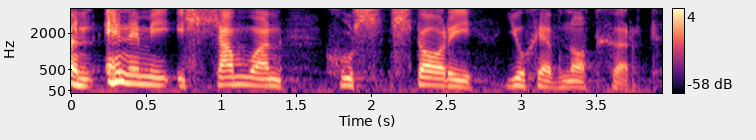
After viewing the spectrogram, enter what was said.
an enemy is someone whose story you have not heard.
